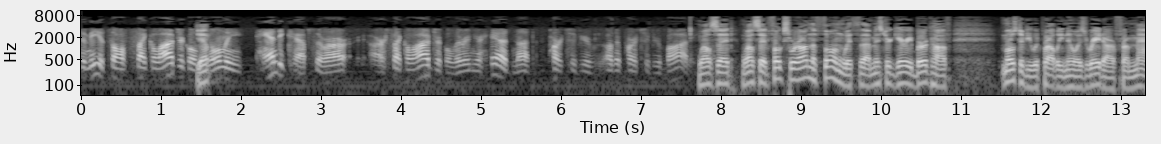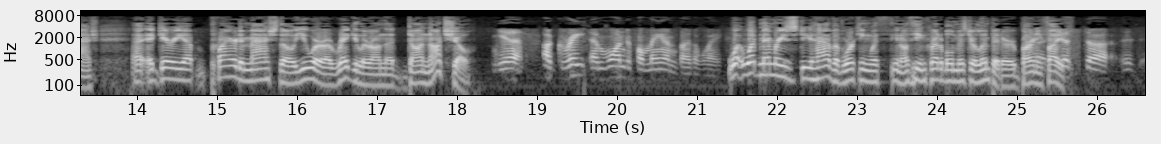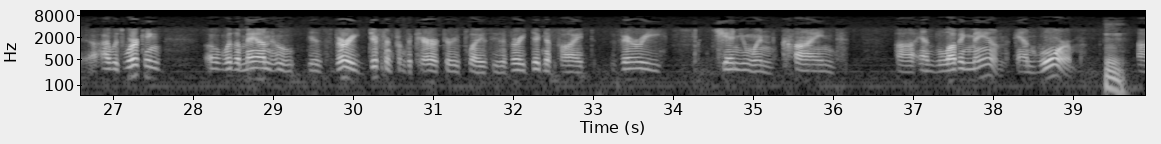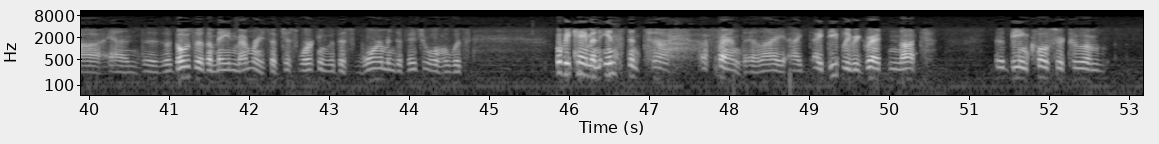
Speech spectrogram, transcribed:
to me, it's all psychological. Yep. The only handicaps there are are psychological. They're in your head, not parts of your other parts of your body. Well said. Well said. Folks, we're on the phone with uh, Mr. Gary Burghoff. Most of you would probably know his Radar from MASH. Uh, uh, Gary, uh, prior to MASH, though, you were a regular on the Don Knotts show. Yes, a great and wonderful man, by the way. What what memories do you have of working with, you know, the incredible Mr. Limpet or Barney Uh, Fife? Just, uh, I was working uh, with a man who is very different from the character he plays. He's a very dignified, very genuine, kind, uh, and loving man, and warm. Hmm. Uh, and uh, th- those are the main memories of just working with this warm individual who was, who became an instant uh, a friend. And I, I, I deeply regret not uh, being closer to him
